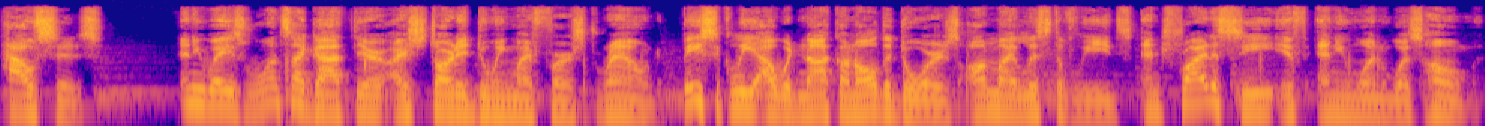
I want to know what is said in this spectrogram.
houses. Anyways, once I got there, I started doing my first round. Basically, I would knock on all the doors on my list of leads and try to see if anyone was home.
